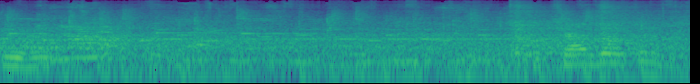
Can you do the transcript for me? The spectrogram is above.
Hı hı. İçeride oturup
